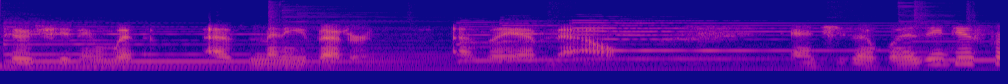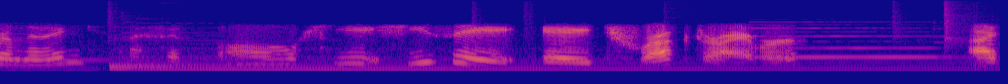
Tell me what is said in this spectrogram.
associating with as many veterans as I am now. And she said, "What does he do for a living?" And I said, "Oh, he he's a a truck driver. A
